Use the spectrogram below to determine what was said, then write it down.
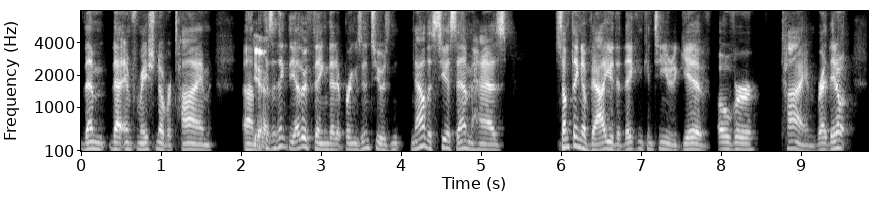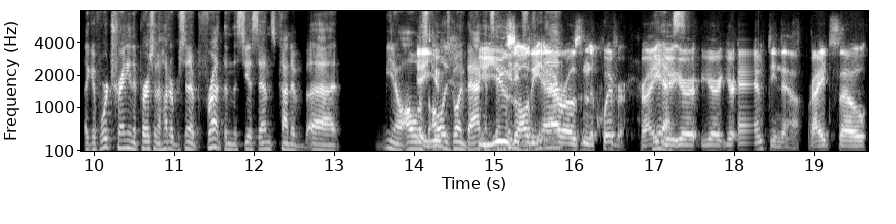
them that information over time. Um, yeah. Because I think the other thing that it brings into is now the CSM has something of value that they can continue to give over time, right? They don't like if we're training the person 100% up front, then the CSM's kind of uh, you know, always yeah, you, always going back. You and use saying, hey, all the arrows in the quiver, right? Yes. You're, you're you're you're empty now, right? So,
